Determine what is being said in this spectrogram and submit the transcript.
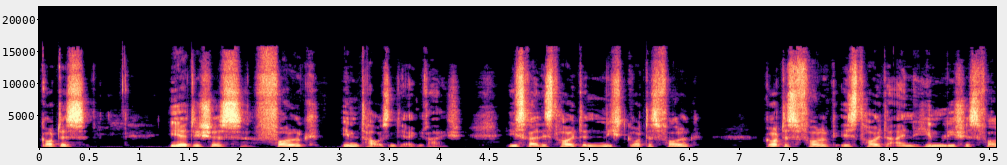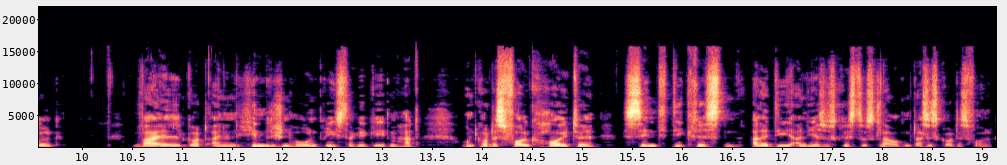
Gottes irdisches Volk im tausendjährigen Reich. Israel ist heute nicht Gottes Volk, Gottes Volk ist heute ein himmlisches Volk, weil Gott einen himmlischen Hohenpriester gegeben hat und Gottes Volk heute sind die Christen. Alle, die an Jesus Christus glauben, das ist Gottes Volk.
